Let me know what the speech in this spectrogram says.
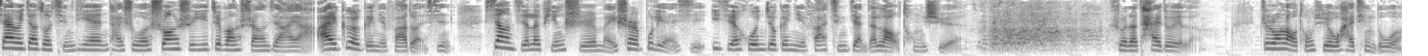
下一位叫做晴天，他说双十一这帮商家呀，挨个给你发短信，像极了平时没事儿不联系，一结婚就给你发请柬的老同学。说的太对了，这种老同学我还挺多。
